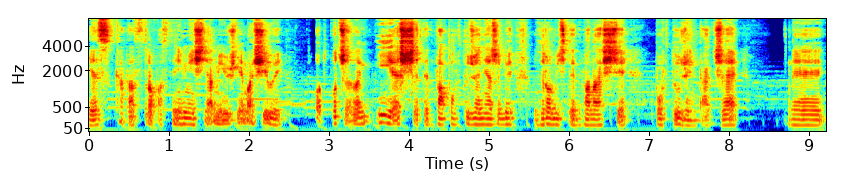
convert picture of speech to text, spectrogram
jest katastrofa z tymi mięśniami, już nie ma siły. Odpocząłem i jeszcze te dwa powtórzenia, żeby zrobić te 12 powtórzeń, także yy,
